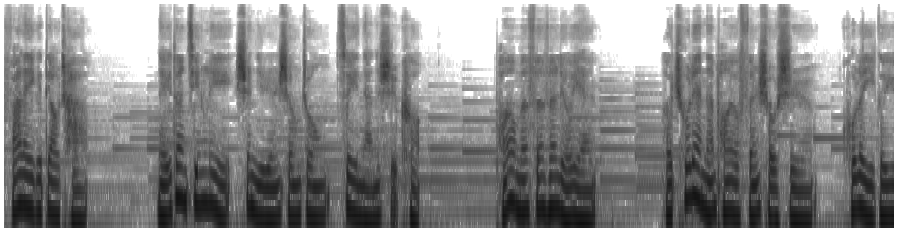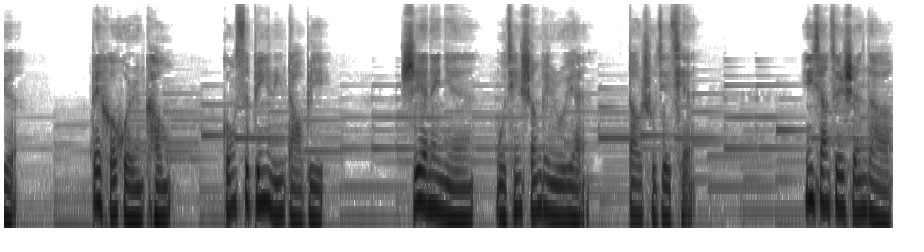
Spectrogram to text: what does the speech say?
发了一个调查：哪一段经历是你人生中最难的时刻？朋友们纷纷留言：和初恋男朋友分手时哭了一个月，被合伙人坑，公司濒临倒闭，失业那年母亲生病入院，到处借钱。印象最深的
